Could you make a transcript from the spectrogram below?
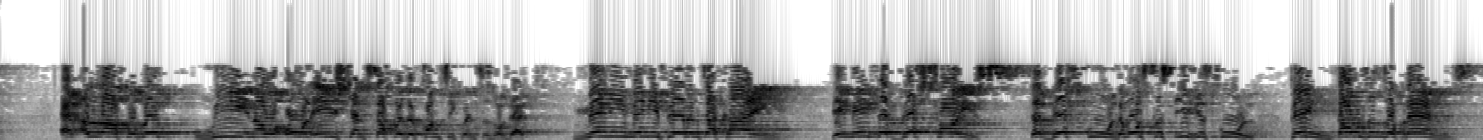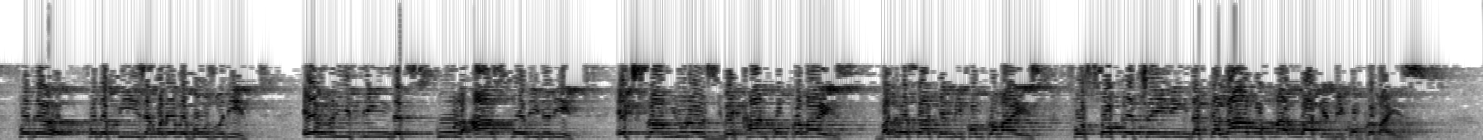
And Allah forbid, we in our old age can suffer the consequences of that. Many, many parents are crying. They made the best choice, the best school, the most prestigious school paying thousands of rands for the, for the fees and whatever goes with it. Everything that school asked for, they did it. Extramurals, we can't compromise. Madrasa can be compromised. For soccer training, the kalam of Allah can be compromised.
